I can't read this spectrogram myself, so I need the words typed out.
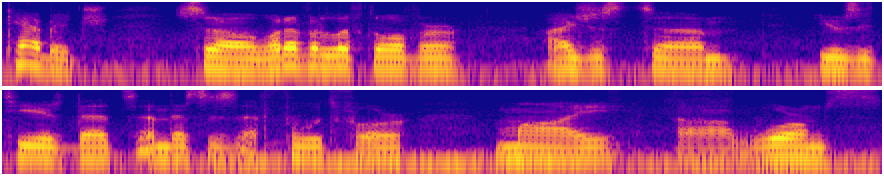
cabbage. So whatever left over, I just um, use it here that's and this is a food for my uh, worms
